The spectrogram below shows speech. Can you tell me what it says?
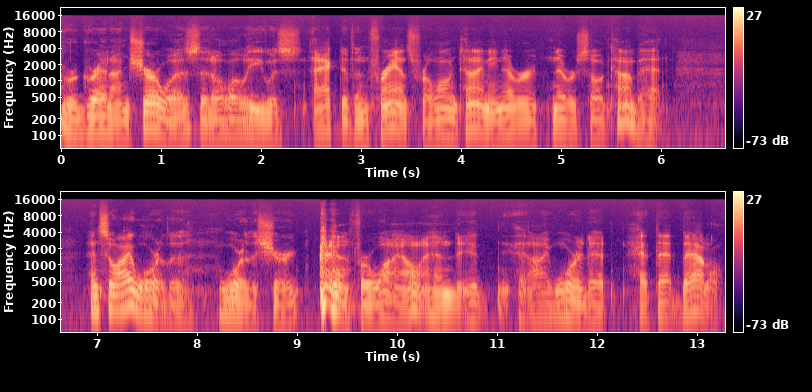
regret, I'm sure, was that although he was active in France for a long time, he never never saw combat. And so I wore the wore the shirt for a while, and it, I wore it at, at that battle.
